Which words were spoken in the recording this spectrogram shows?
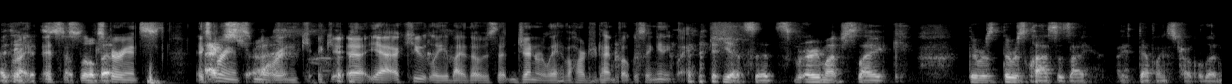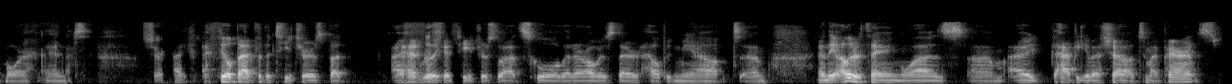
I think right. it's, it's a little experience, bit experience extra. more in, uh, yeah acutely by those that generally have a harder time focusing anyway. yes, it's very much like there was there was classes I I definitely struggled in more, and sure I, I feel bad for the teachers, but I had really good teachers throughout school that are always there helping me out. Um, and the other thing was um, I have to give a shout out to my parents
